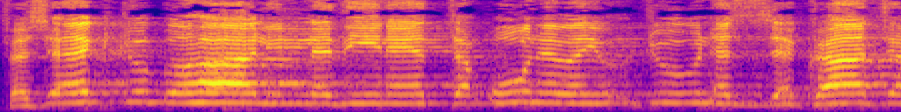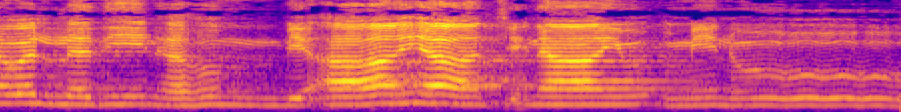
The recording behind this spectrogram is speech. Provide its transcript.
فسأكتبها للذين يتقون ويؤتون الزكاة والذين هم بآياتنا يؤمنون.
